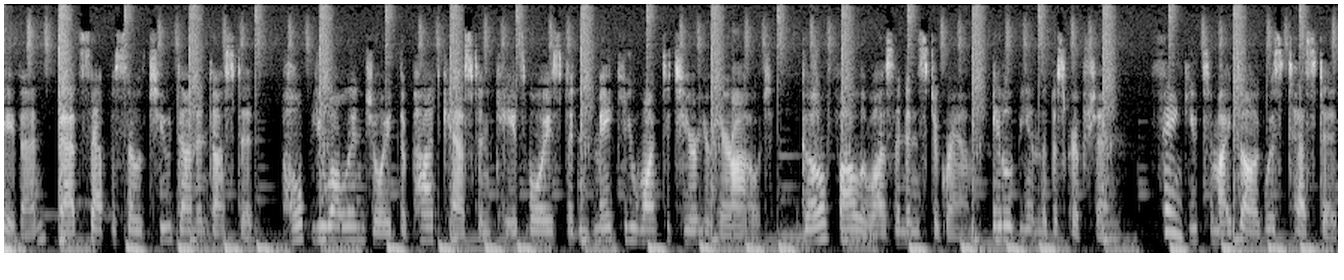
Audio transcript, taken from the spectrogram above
Okay, then, that's episode 2 done and dusted. Hope you all enjoyed the podcast and Kate's voice didn't make you want to tear your hair out. Go follow us on Instagram, it'll be in the description. Thank you to my dog was tested,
